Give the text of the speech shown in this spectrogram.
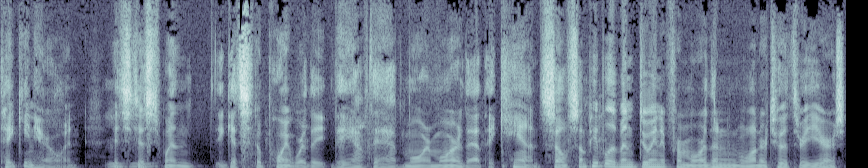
taking heroin. It's just when it gets to the point where they, they have to have more and more of that they can't. So some people have been doing it for more than one or two or three years.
